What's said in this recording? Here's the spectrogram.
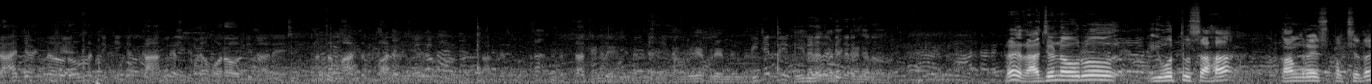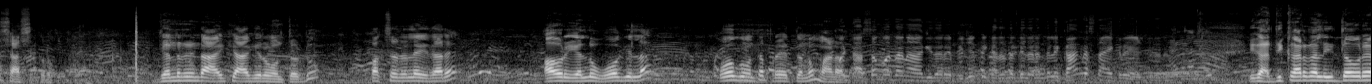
ರಾಜಣ್ಣ ಅವರು ಸದ್ಯಕ್ಕೆ ಈಗ ಕಾಂಗ್ರೆಸ್ನಿಂದ ಹೊರ ಹೋಗಿದ್ದಾರೆ ಅಂತ ಮಾತು ಬಿಜೆಪಿ ರಾಜಣ್ಣ ಅವರು ಇವತ್ತು ಸಹ ಕಾಂಗ್ರೆಸ್ ಪಕ್ಷದ ಶಾಸಕರು. ಜನರಿಂದ ಆಯ್ಕೆ ಆಗಿರುವಂಥದ್ದು ಪಕ್ಷದಲ್ಲೇ ಇದ್ದಾರೆ. ಅವರು ಎಲ್ಲೂ ಹೋಗಿಲ್ಲ. ಹೋಗುವಂಥ ಪ್ರಯತ್ನ ಮಾಡಲ್ಲ. ಅಸಮಾಧಾನ ಆಗಿದ್ದಾರೆ ಬಿಜೆಪಿ ಕದ ತಟ್ಟಿದ್ದಾರೆ ಅಂತೇಳಿ ಕಾಂಗ್ರೆಸ್ ನಾಯಕರು ಹೇಳ್ತಿದ್ದಾರೆ. ಈಗ ಅಧಿಕಾರದಲ್ಲಿ ಇದ್ದವರೇ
